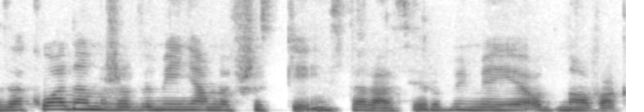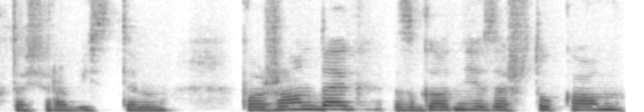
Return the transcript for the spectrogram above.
zakładam, że wymieniamy wszystkie instalacje, robimy je od nowa. Ktoś robi z tym porządek zgodnie ze sztuką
